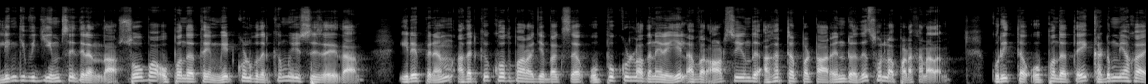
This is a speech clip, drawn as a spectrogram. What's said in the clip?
இலங்கை விஜயம் செய்திருந்தார். சோபா ஒப்பந்தத்தை மேற்கொள்வதற்கு முயற்சி செய்தார். இருப்பினும் அதற்கு கோத்பா ராஜபக்ச ஒப்புக்கொள்ளாத நிலையில் அவர் ஆட்சியிலிருந்து அகற்றப்பட்டார் என்றது சொல்லப்படுகிறது. குறித்த ஒப்பந்தத்தை கடுமையாக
